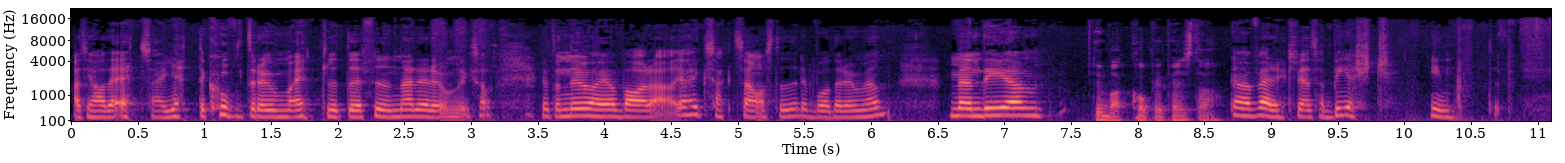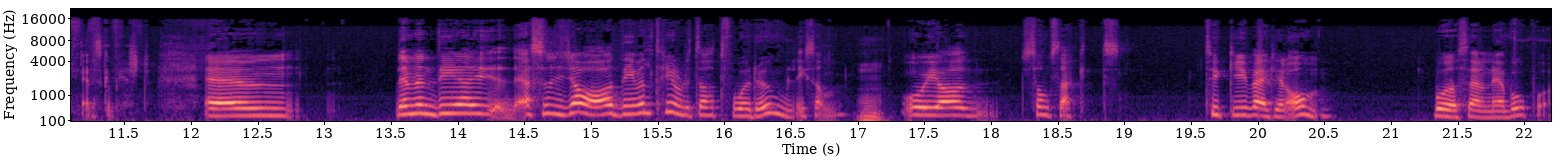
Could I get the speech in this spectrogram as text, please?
Att jag hade ett så här jättecoolt rum och ett lite finare rum. Liksom. Utan nu har jag bara, jag har exakt samma stil i båda rummen. Men det du bara copy-pasta. ja, verkligen så här beige in. Typ. Jag älskar beige. Ehm, nej men det, alltså ja, det är väl trevligt att ha två rum liksom. Mm. Och jag, som sagt, tycker ju verkligen om båda ställena jag bor på.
